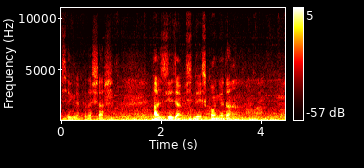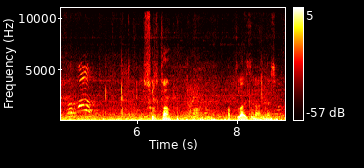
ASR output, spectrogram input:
Sevgili arkadaşlar, Azize Camisi'ndeyiz Konya'da. Sultan Abdülaziz'in annesi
